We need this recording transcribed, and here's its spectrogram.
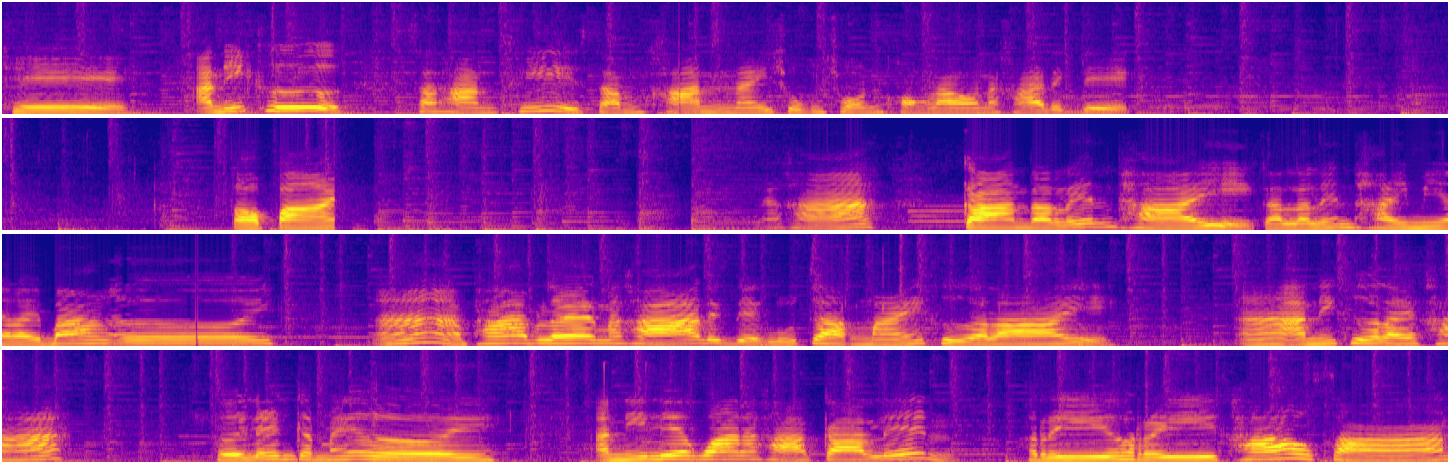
เค อันนี้คือสถานที่สำคัญในชุมชนของเรานะคะเด็กๆ ต่อไป การละเล่นไทย การละเล่นไทยมีอะไรบ้างเอ่ยอ่าภาพแรกนะคะ เด็กๆรู้จักไหมคืออะไรอ่าอันนี้คืออะไรคะ เคยเล่นกันไหมเอ่ยอันนี้เรียกว่านะคะ การเล่นรีรีข้าวสาร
